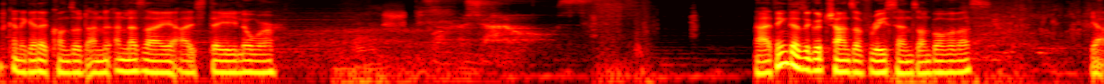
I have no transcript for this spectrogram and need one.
Not gonna get a consort un unless I, I stay lower. I think there's a good chance of resends on both of us. Yeah.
